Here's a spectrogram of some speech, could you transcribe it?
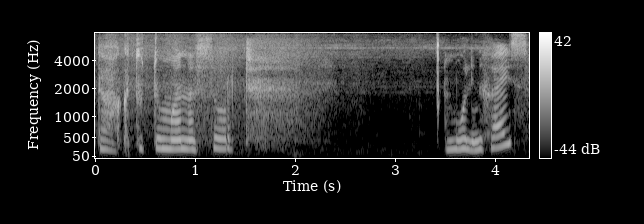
Так, тут у мене сорт Молінхейс.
